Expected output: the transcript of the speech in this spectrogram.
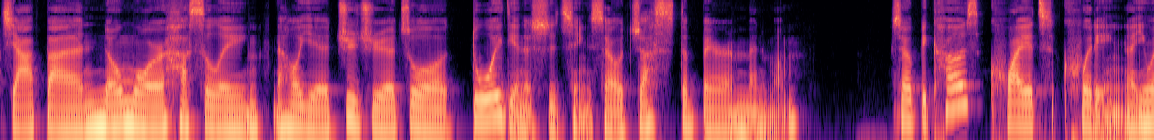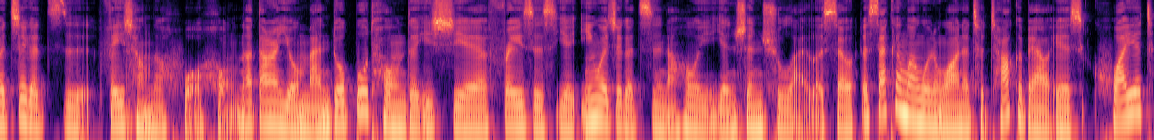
加班, no more hustling, 然后也拒绝做多一点的事情. So just the bare minimum. So because quiet quitting，那因为这个字非常的火红，那当然有蛮多不同的一些 phrases 也因为这个字，然后也延伸出来了。So the second one we wanted to talk about is quiet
